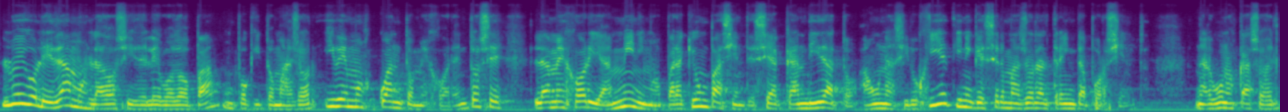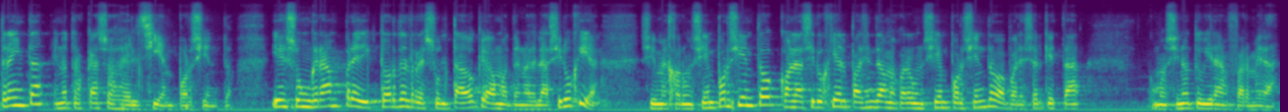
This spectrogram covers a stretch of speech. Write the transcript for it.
Luego le damos la dosis de levodopa, un poquito mayor, y vemos cuánto mejora. Entonces, la mejoría mínimo para que un paciente sea candidato a una cirugía tiene que ser mayor al 30%. En algunos casos el 30%, en otros casos el 100%. Y es un gran predictor del resultado que vamos a tener de la cirugía. Si mejora un 100%, con la cirugía el paciente va a mejorar un 100%, va a parecer que está como si no tuviera enfermedad.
